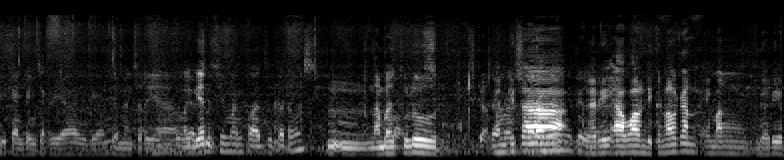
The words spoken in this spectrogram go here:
Di camping ceria gitu kan. Zaman ceria. Lagian Lagian sisi manfaat juga tuh mas. mm, nambah dulur. Kan kita dari awal dikenal kan emang dari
